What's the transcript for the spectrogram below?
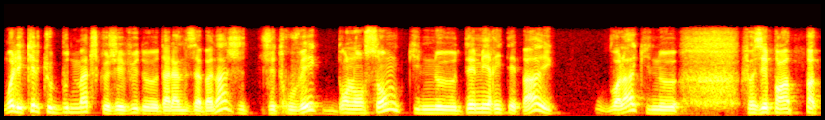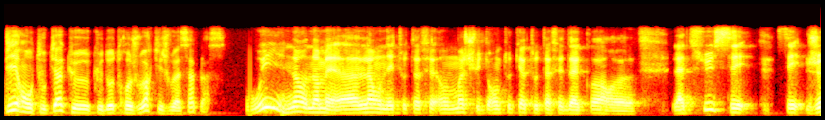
moi, les quelques bouts de match que j'ai vus d'Alan Zabana, j'ai trouvé, dans l'ensemble, qu'il ne déméritait pas et voilà, qu'il ne faisait pas, pas, pire, en tout cas, que, que d'autres joueurs qui jouaient à sa place. Oui, non, non, mais euh, là, on est tout à fait. Moi, je suis en tout cas tout à fait d'accord euh, là-dessus. C'est, c'est, je,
